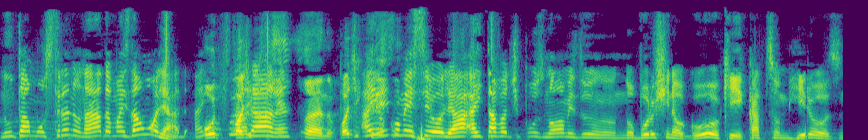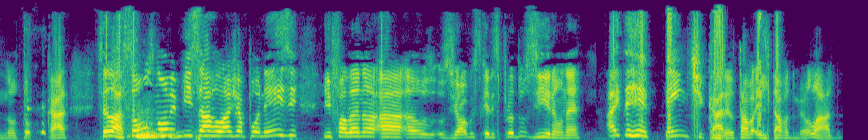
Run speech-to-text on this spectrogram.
Não tá mostrando nada, mas dá uma olhada. Aí eu Putz, fui pode olhar, crer, né? mano. Pode Aí crer. eu comecei a olhar, aí tava tipo os nomes do Noburo Shinoguki, Katsuhiro no Tokara, sei lá, só uns nomes bizarros lá japonês e, e falando a- a- os, os jogos que eles produziram, né? Aí de repente, cara, eu tava, ele tava do meu lado.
